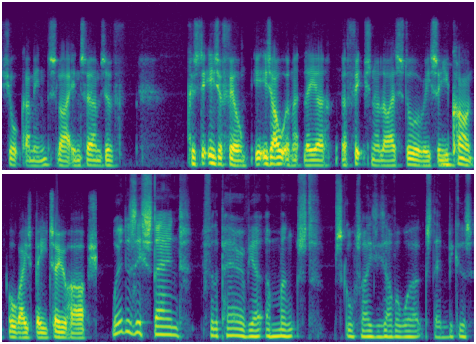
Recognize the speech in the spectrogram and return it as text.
shortcomings, like in terms of because it is a film. It is ultimately a, a fictionalized story, so Mm. you can't always be too harsh. Where does this stand for the pair of you amongst Scorsese's other works then? Because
